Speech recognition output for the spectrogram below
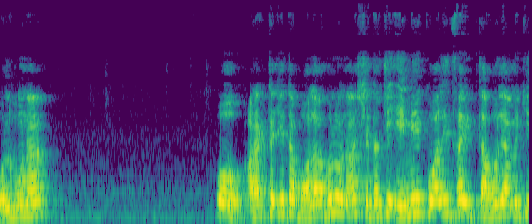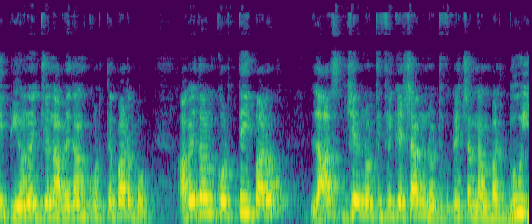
বলব না। ও, আরেকটা যেটা বলা হলো না, সেটা হচ্ছে এম এ কোয়ালিফাইড তাহলে আমি কি পিওনের জন্য আবেদন করতে পারব? আবেদন করতেই পারো। লাস্ট যে নোটিফিকেশন নোটিফিকেশন নাম্বার দুই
